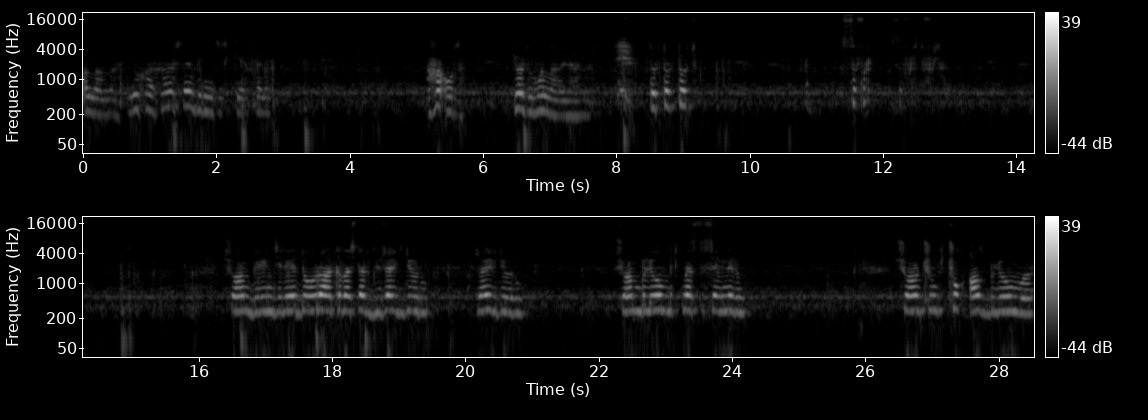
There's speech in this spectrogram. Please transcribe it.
Allah Allah. Yok arkadaşlar birincilik yeri falan. Aha orada. Gördüm vallahi öyle abi. Dört dört dört. Sıfır sıfır sıfır. Şu an birinciliğe doğru arkadaşlar güzel gidiyorum. Güzel gidiyorum. Şu an bloğum bitmezse sevinirim. Şu an çünkü çok az bloğum var.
